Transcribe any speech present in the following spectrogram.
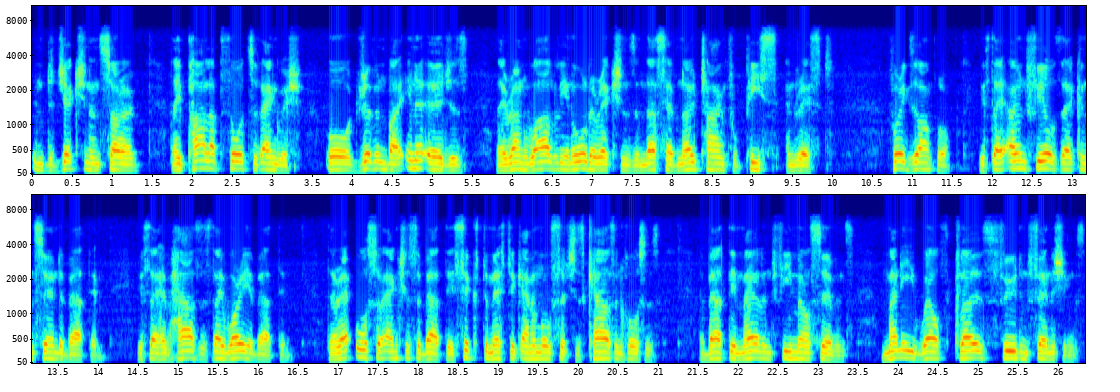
in dejection and sorrow, they pile up thoughts of anguish, or, driven by inner urges, they run wildly in all directions and thus have no time for peace and rest. For example, if they own fields, they are concerned about them. If they have houses, they worry about them. They are also anxious about their six domestic animals, such as cows and horses, about their male and female servants, money, wealth, clothes, food, and furnishings.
